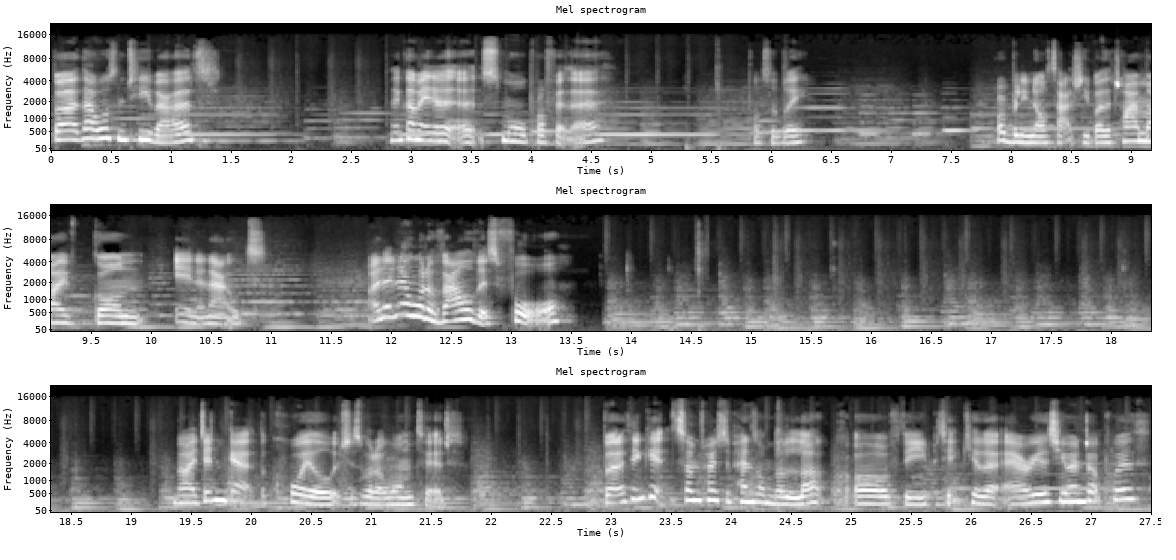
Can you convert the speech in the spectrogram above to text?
But that wasn't too bad. I think I made a, a small profit there. Possibly. Probably not actually. By the time I've gone in and out. I don't know what a valve is for. But I didn't get the coil, which is what I wanted. But I think it sometimes depends on the luck of the particular areas you end up with.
